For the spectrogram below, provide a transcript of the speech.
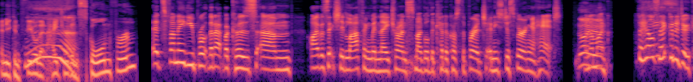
and you can feel that hatred and scorn for him. It's funny you brought that up because um, I was actually laughing when they try and smuggle the kid across the bridge and he's just wearing a hat. Oh, and I'm like, the hell's that going to do?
